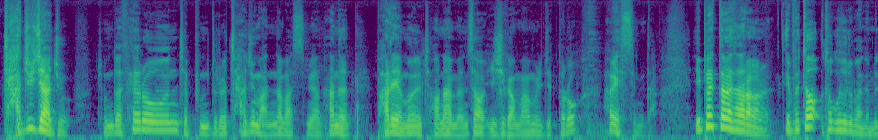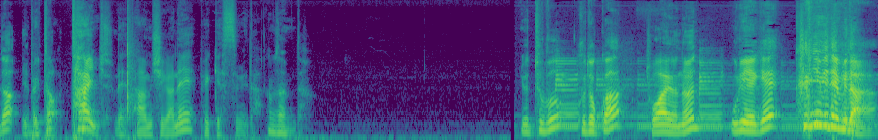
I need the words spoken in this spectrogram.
자주 자주 좀 더 새로운 제품들을 자주 만나봤으면 하는 바램을 전하면서 이 시간 마무리 짓도록 하겠습니다. 이펙터를 사랑하는 이펙터 덕후들이 만듭니다. 이펙터 타임즈. 네 다음 시간에 뵙겠습니다. 감사합니다. 유튜브 구독과 좋아요는 우리에게 큰 힘이 됩니다.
